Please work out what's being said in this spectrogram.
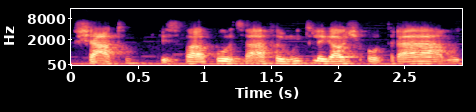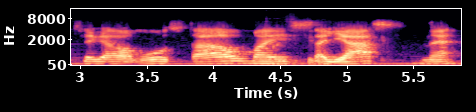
chato. Porque você fala, putz, ah, foi muito legal te encontrar, muito legal o almoço e tal, mas, aliás, né,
